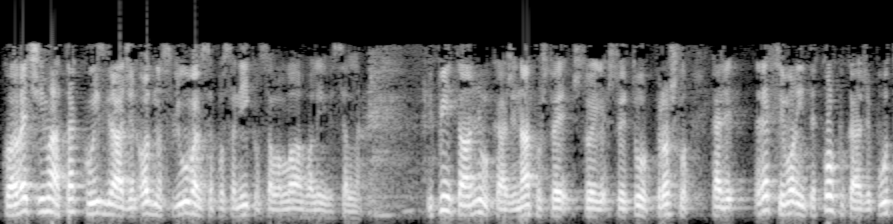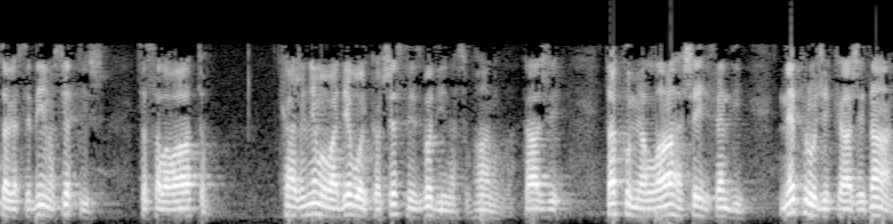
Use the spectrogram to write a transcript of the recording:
koja već ima tako izgrađen odnos ljubav sa poslanikom, sallallahu alaihi sallam. I pitao nju, kaže, nakon što je, što je, što je to prošlo, kaže, reci molim te, koliko, kaže, puta ga se dnevno sjetiš sa salavatom. Kaže, njemu ova djevojka od 16 godina, subhanallah, kaže, tako mi Allaha, šehi Fendi, ne prođe, kaže, dan,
